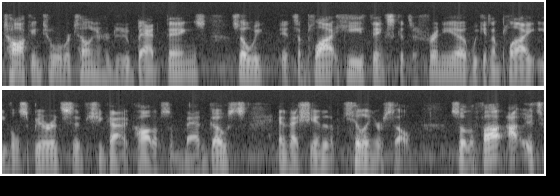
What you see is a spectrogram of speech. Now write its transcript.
talking to her we're telling her to do bad things. So we it's implied he thinks schizophrenia. We can imply evil spirits if she got caught up some bad ghosts, and that she ended up killing herself. So the fa- I- it's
